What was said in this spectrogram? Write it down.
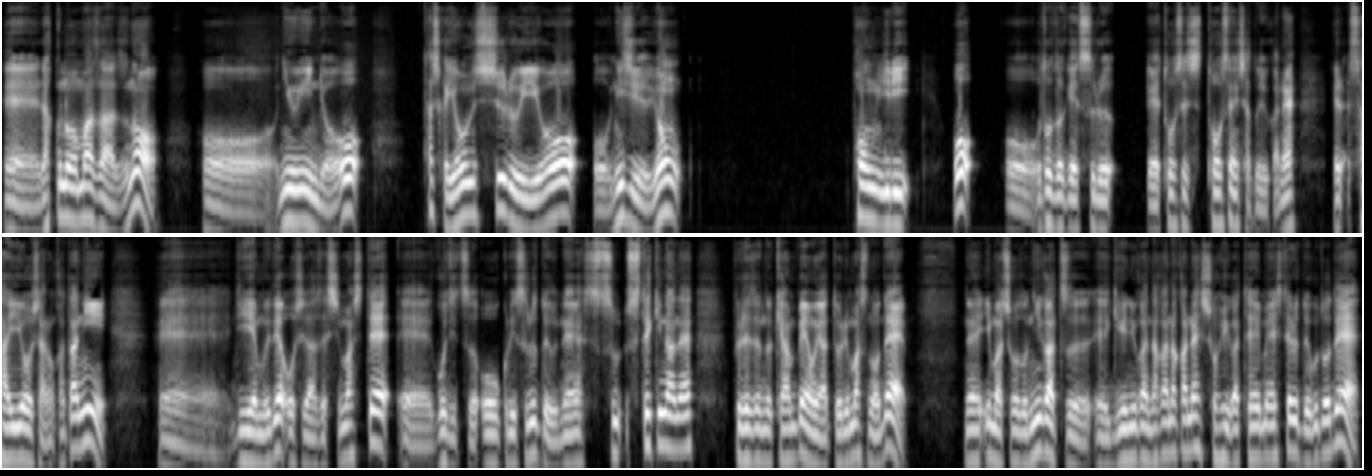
えー、酪農マザーズのおー乳飲料を、確か4種類をお24本入りをお届けする、えー当選当選者というかね、採用者の方に、えー DM でお知らせしまして、えー後日お送りするというね、す素敵なね、プレゼントキャンペーンをやっておりますので、ね、今ちょうど2月、えー牛乳がなかなかね、消費が低迷しているということで、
